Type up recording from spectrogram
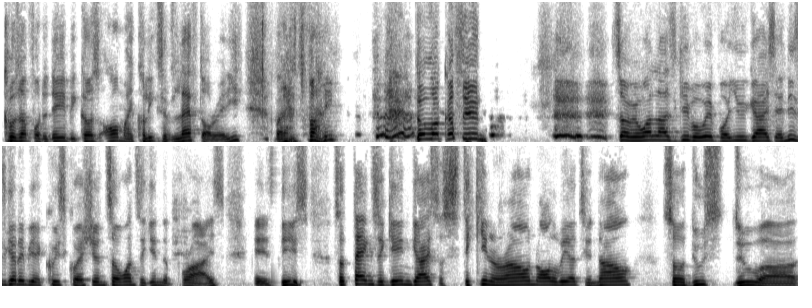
close up for the day because all my colleagues have left already, but it's fine. Don't lock us in. so one last giveaway for you guys, and this is gonna be a quiz question. So once again, the prize is this. So thanks again, guys, for sticking around all the way up to now. So do do uh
